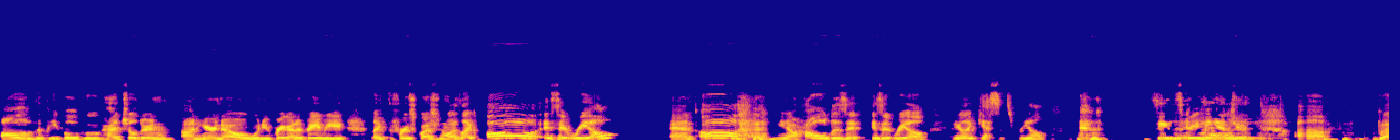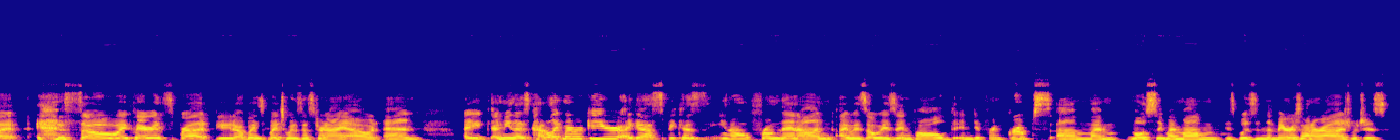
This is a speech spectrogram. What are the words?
all of the people who had children on here know, when you bring out a baby, like the first question was like, "Oh, is it real?" And oh, you know, how old is it? Is it real? And you're like, "Yes, it's real." See it's screaming at you. Um, but so my parents brought, you know, my, my twin sister and I out, and I, I mean, that's kind of like my rookie year, I guess, because you know, from then on, I was always involved in different groups. Um, my mostly my mom is was in the mayor's entourage, which is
